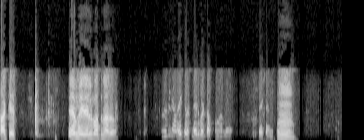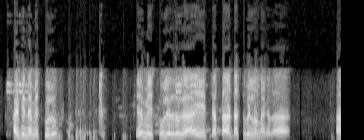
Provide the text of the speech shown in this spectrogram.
సాకేత్. ఏం మీరు వెళ్ళిపోతున్నారు? వెహికల్ సైడ్ పెట్టి వస్తున్నారు సెకండ్ ఉమ్. అయిపోయిందా మీ స్కూలు? ఏం మీ స్కూల్ ఎదురుగా ఈ చెత్త డస్ట్బిన్లు ఉన్నాయి కదా? ఆ?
